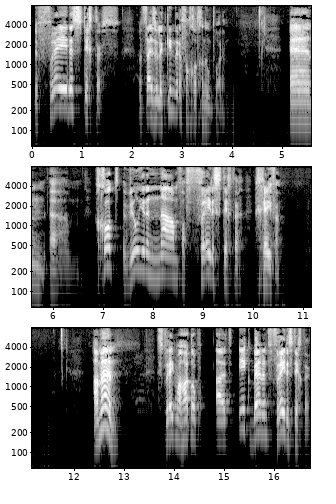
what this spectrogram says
de vredestichters. Want zij zullen kinderen van God genoemd worden. En ehm, God wil je de naam van vredestichter geven. Amen. Spreek maar hardop uit: Ik ben een vredestichter.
